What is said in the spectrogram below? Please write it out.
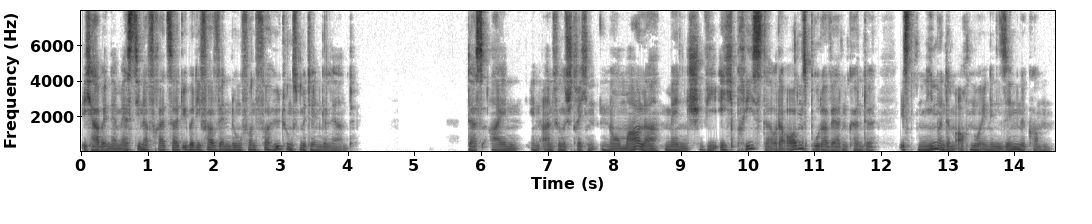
Ich habe in der Messdiener Freizeit über die Verwendung von Verhütungsmitteln gelernt. Dass ein in Anführungsstrichen normaler Mensch wie ich Priester oder Ordensbruder werden könnte, ist niemandem auch nur in den Sinn gekommen.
